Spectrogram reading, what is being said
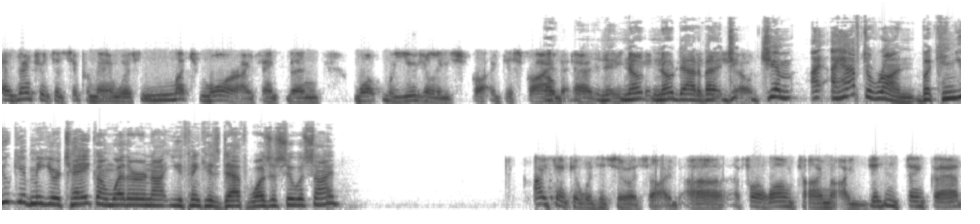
Adventures of Superman was much more, I think, than what we usually describe oh, as no no doubt about it. Show. Jim, I, I have to run, but can you give me your take on whether or not you think his death was a suicide? I think it was a suicide. Uh, for a long time, I didn't think that.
